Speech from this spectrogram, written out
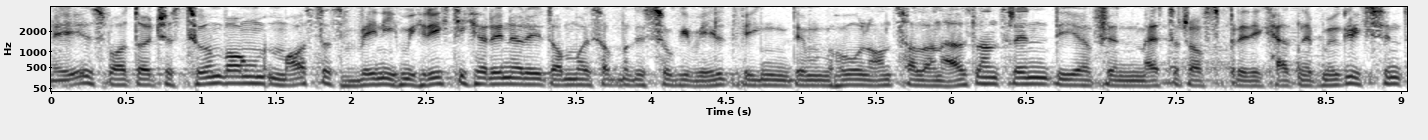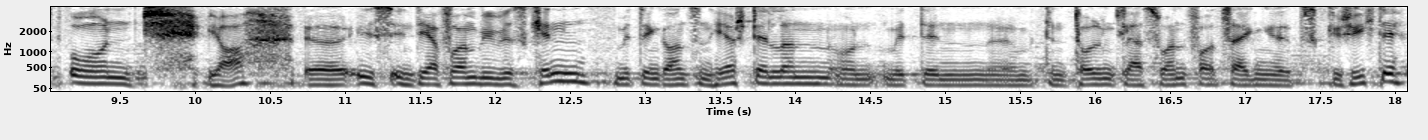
Nee, es war deutsches Turmwagen Masters. Wenn ich mich richtig erinnere, damals hat man das so gewählt wegen der hohen Anzahl an Auslandsrennen, die ja für ein Meisterschaftsprädikat nicht möglich sind. Und ja, äh, ist in der Form, wie wir es kennen, mit den ganzen Herstellern und mit den, äh, mit den tollen Class One-Fahrzeugen jetzt Geschichte.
